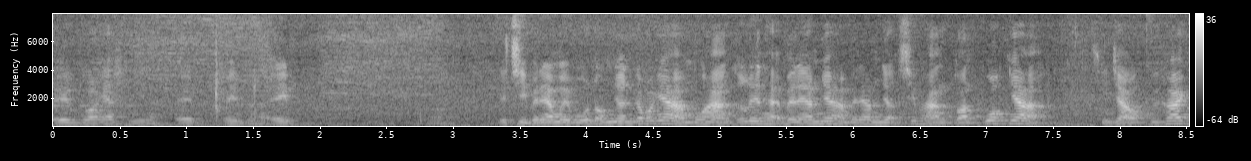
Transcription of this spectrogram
Êm các bác nhé. Nhìn này êm êm rất là êm. Địa chỉ bên em 14 Đồng Nhân các bác nhá. Mua hàng cứ liên hệ bên em nhá. Bên em nhận ship hàng toàn quốc nhá. Xin chào quý khách.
